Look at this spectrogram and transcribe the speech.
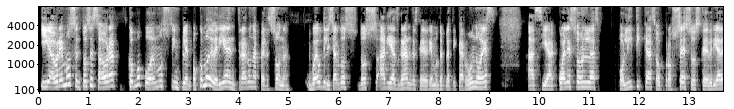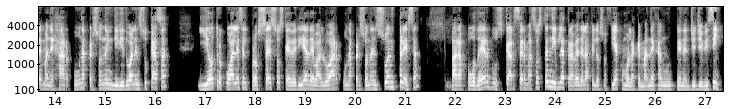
Y habremos entonces ahora cómo podemos o cómo debería entrar una persona. Voy a utilizar dos, dos áreas grandes que deberíamos de platicar. Uno es hacia cuáles son las políticas o procesos que debería de manejar una persona individual en su casa y otro cuál es el proceso que debería de evaluar una persona en su empresa para poder buscar ser más sostenible a través de la filosofía como la que manejan en el GGBC.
